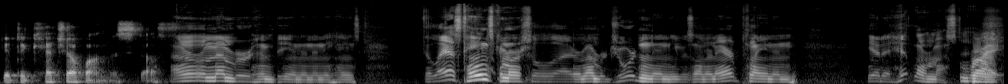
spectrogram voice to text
get to catch up on this stuff. I don't remember him being in any Hanes. The last Hanes commercial I remember Jordan and he was on an airplane and he had a Hitler mustache. Right.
